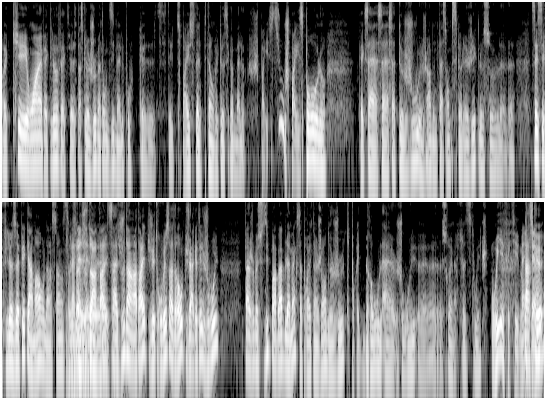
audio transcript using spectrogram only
OK, ouais, fait que là, fait que- parce que le jeu, mettons, dit, ben là, il faut que tu pèses sur tel piton. Fait que là, c'est comme, ben là, je pèse-tu ou je pèse pas, là? Fait que ça, ça, ça te joue, genre, d'une façon psychologique, là, sur le. le- Tu sais, c'est philosophique à mort, dans le sens. Ça le- joue dans la tête. Ça joue dans la tête, puis j'ai trouvé ça drôle, puis j'ai arrêté de jouer. Parce que je me suis dit probablement que ça pourrait être un genre de jeu qui pourrait être drôle à jouer euh, sur un mercredi Twitch. Oui, effectivement. Parce que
